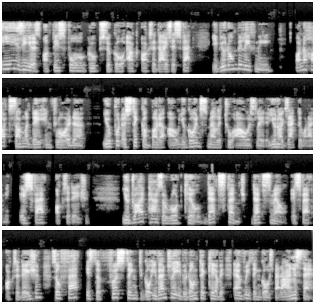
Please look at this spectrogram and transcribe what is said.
easiest of these four groups to go oxidize is fat. If you don't believe me, on a hot summer day in Florida, you put a stick of butter out, you go and smell it two hours later. You know exactly what I mean. It's fat oxidation. You drive past a roadkill, that stench, that smell is fat oxidation. So fat is the first thing to go. Eventually, if you don't take care of it, everything goes bad. I understand.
